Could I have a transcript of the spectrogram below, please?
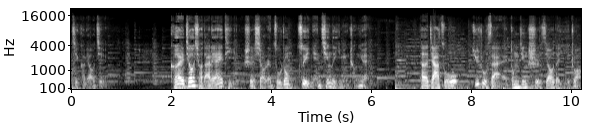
即可了解。可爱娇小的阿里埃提是小人族中最年轻的一名成员。他的家族居住在东京市郊的一幢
